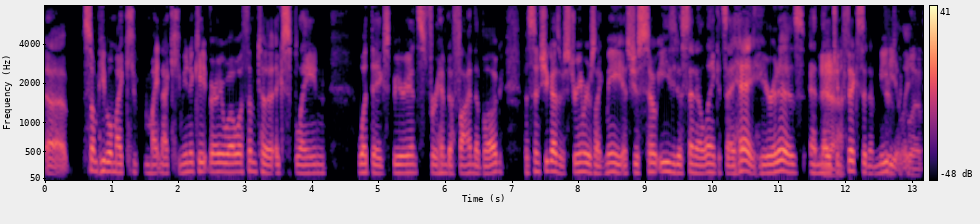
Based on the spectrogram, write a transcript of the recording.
uh, some people might might not communicate very well with them to explain what they experienced for him to find the bug. But since you guys are streamers like me, it's just so easy to send a link and say, "Hey, here it is," and they Yeah. can fix it immediately. clip.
